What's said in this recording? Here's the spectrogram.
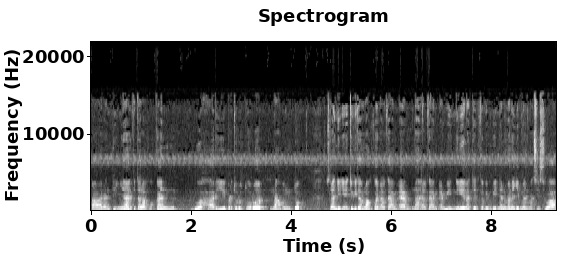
uh, nantinya kita lakukan dua hari berturut-turut. Nah, untuk selanjutnya itu kita melakukan LKMM. Nah, LKMM ini latihan kepemimpinan manajemen mahasiswa.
